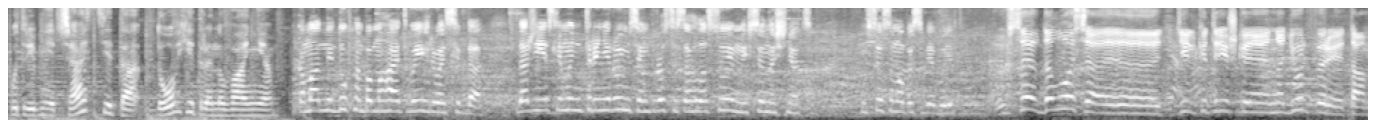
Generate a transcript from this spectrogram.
потрібні часті та довгі тренування. Командный дух нам помогает выигрывать всегда. Даже если мы не тренируемся, мы просто согласуем и все начнется. И все само по себе будет. Все вдалося, е, тільки трішки на дюльфері, там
